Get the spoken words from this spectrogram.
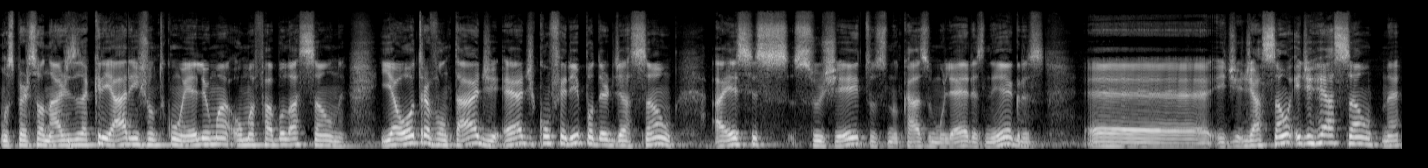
os personagens a criarem junto com ele uma, uma fabulação, né? E a outra vontade é a de conferir poder de ação a esses sujeitos, no caso mulheres negras, é, e de, de, ação e de reação, né?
